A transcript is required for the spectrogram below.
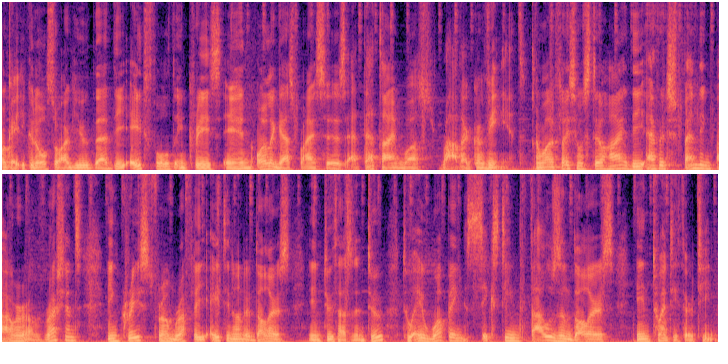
Okay, you could also argue that the eightfold increase in oil and gas prices at that time was rather convenient. And while inflation was still high, the average spending power of Russians increased from roughly $1,800 in 2002 to a whopping $16,000 in 2013.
